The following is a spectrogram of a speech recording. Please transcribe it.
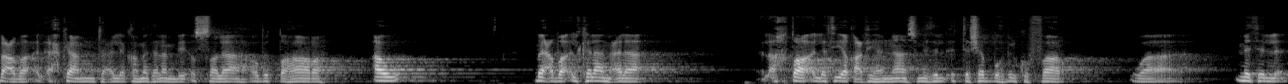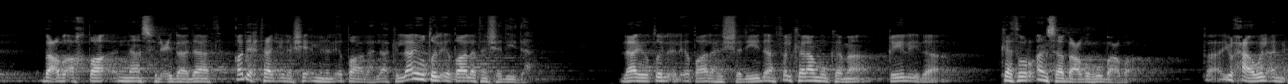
بعض الأحكام المتعلقة مثلا بالصلاة أو بالطهارة أو بعض الكلام على الأخطاء التي يقع فيها الناس مثل التشبه بالكفار ومثل بعض أخطاء الناس في العبادات. قد يحتاج إلى شيء من الإطالة لكن لا يطل إطالة شديدة. لا يطل الإطالة الشديدة فالكلام كما قيل إذا كثر أنسى بعضه بعضا. فيحاول أن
